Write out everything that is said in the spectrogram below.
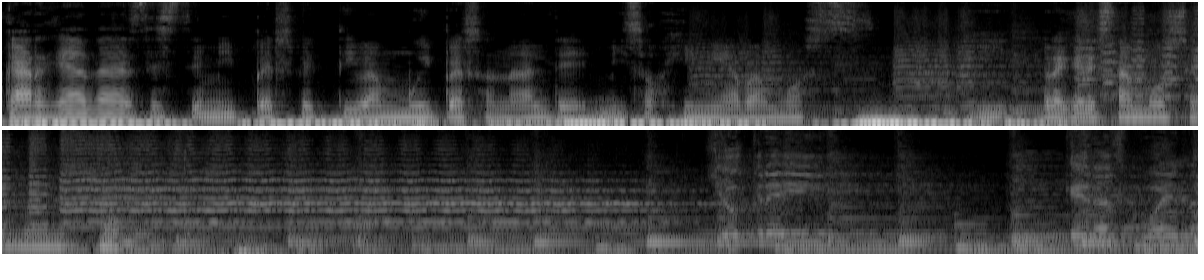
cargadas desde mi perspectiva muy personal de misoginia. Vamos y regresamos en un momento. Yo creí que eras buena,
